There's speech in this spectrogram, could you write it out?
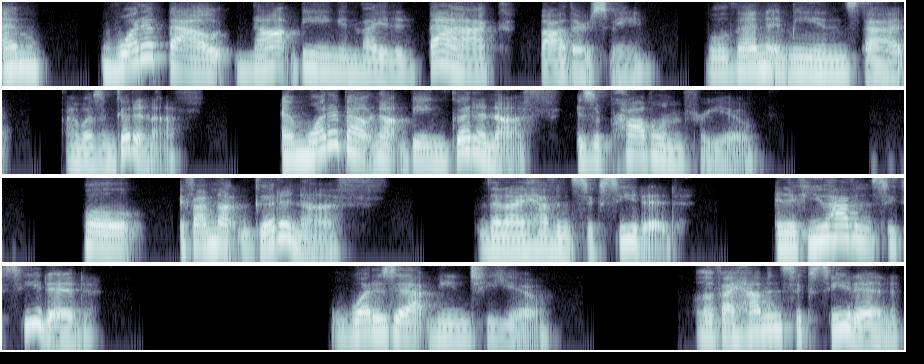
And what about not being invited back bothers me? Well, then it means that I wasn't good enough. And what about not being good enough is a problem for you? Well, if I'm not good enough, then I haven't succeeded. And if you haven't succeeded, what does that mean to you? Well, if I haven't succeeded,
